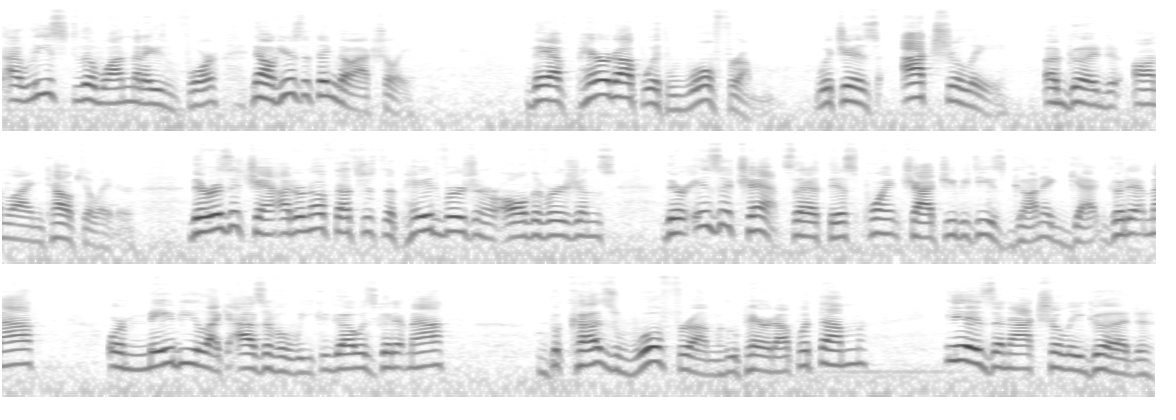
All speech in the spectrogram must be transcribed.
at least the one that i used before. Now here's the thing though actually. They have paired up with wolfram which is actually a good online calculator. There is a chance, I don't know if that's just the paid version or all the versions, there is a chance that at this point ChatGPT is gonna get good at math, or maybe like as of a week ago is good at math, because Wolfram, who paired up with them, is an actually good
